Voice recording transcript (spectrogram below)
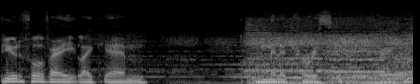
beautiful, very like um, militaristic, very.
